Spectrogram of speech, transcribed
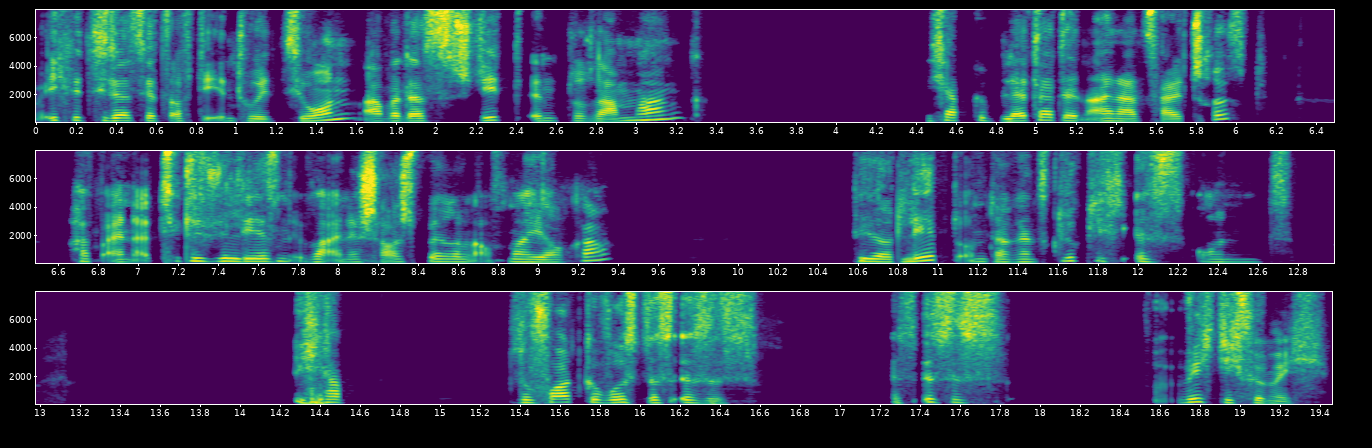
Ich beziehe das jetzt auf die Intuition, aber das steht im Zusammenhang. Ich habe geblättert in einer Zeitschrift, habe einen Artikel gelesen über eine Schauspielerin auf Mallorca, die dort lebt und da ganz glücklich ist. Und ich habe sofort gewusst, das ist es. Es ist es wichtig für mich.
